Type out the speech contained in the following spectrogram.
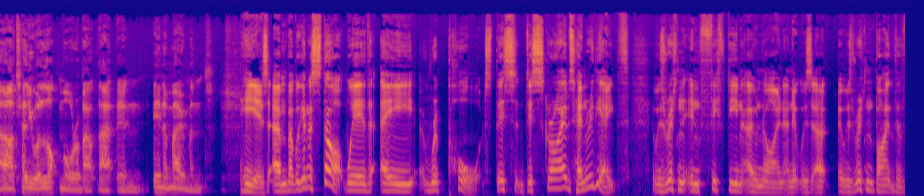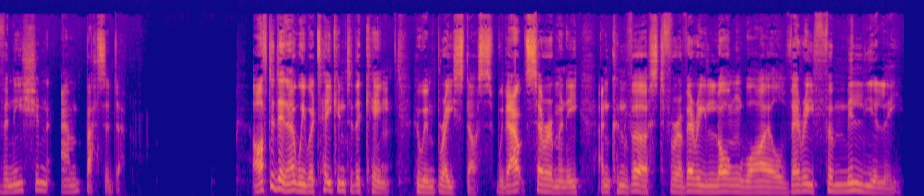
And I'll tell you a lot more about that in in a moment. He is. Um, but we're going to start with a report. This describes Henry VIII. It was written in 1509 and it was, uh, it was written by the Venetian ambassador. After dinner, we were taken to the king, who embraced us without ceremony and conversed for a very long while, very familiarly,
